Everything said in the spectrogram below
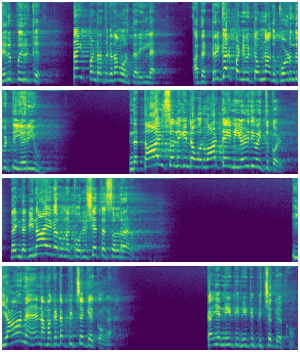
நெருப்பு இருக்கு. இக்னைட் பண்றதுக்கு தான் ஒருத்தர் இல்லை. அதை ட்ரிகர் பண்ணி விட்டோம்னா அது கொழுந்து விட்டு எரியும். இந்த தாய் சொல்லுகின்ற ஒரு வார்த்தையை நீ எழுதி வைத்துக்கொள். இந்த விநாயகர் உனக்கு ஒரு விஷயத்தை சொல்றார். யானை நம்ம கிட்ட பிச்சை கேட்குங்க. கையை நீட்டி நீட்டி பிச்சை கேட்கும்.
